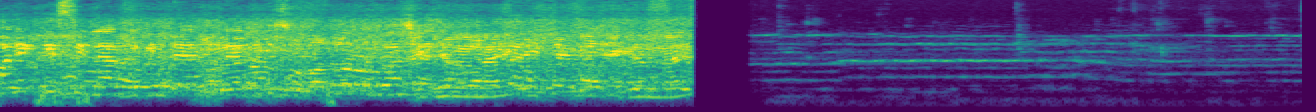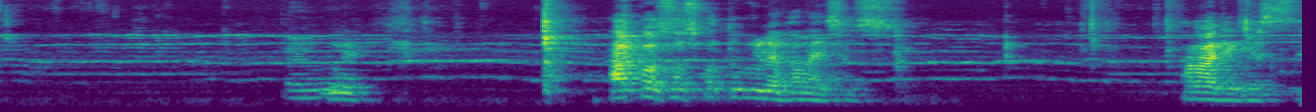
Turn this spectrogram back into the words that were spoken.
অনেক কিছু লাগবে কিন্তু। আর কতগুলো ফেলাইছিস? ফেলাই গেছে।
